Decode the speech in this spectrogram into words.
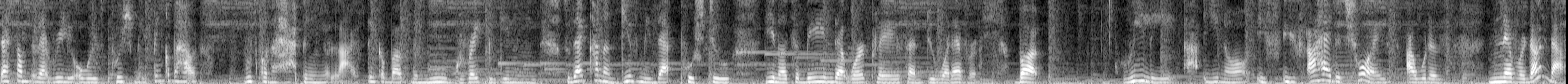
That's something that really always pushed me. Think about what's gonna happen in your life. Think about the new great beginnings. So that kind of give me that push to, you know, to be in that workplace and do whatever. But really, you know, if if I had a choice, I would have never done that.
